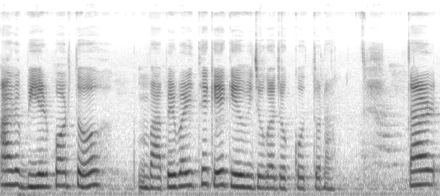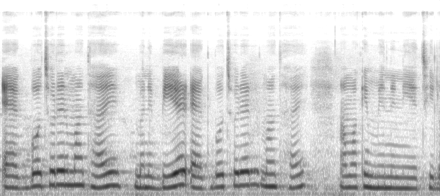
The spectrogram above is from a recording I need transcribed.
আর বিয়ের পর তো বাপের বাড়ি থেকে কেউই যোগাযোগ করতো না। তার এক বছরের মাথায় মানে বিয়ের এক বছরের মাথায় আমাকে মেনে নিয়েছিল।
